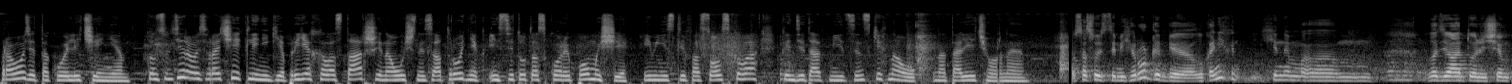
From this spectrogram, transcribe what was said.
проводят такое лечение. Консультировать врачей клиники приехала старший научный сотрудник Института скорой скорой помощи имени Склифосовского, кандидат медицинских наук Наталья Черная сосудистыми хирургами Луканихиным э, Владимиром Анатольевичем,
